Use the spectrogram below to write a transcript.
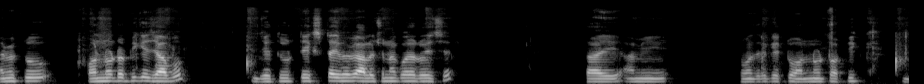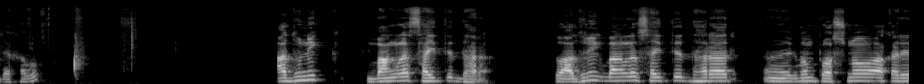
আমি একটু অন্য টপিকে যাব, যেহেতু টেক্সটটা এইভাবে আলোচনা করা রয়েছে। তাই আমি তোমাদেরকে একটু অন্য টপিক দেখাবো। আধুনিক বাংলা সাহিত্যের ধারা। তো আধুনিক বাংলা সাহিত্যের ধারার একদম প্রশ্ন আকারে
